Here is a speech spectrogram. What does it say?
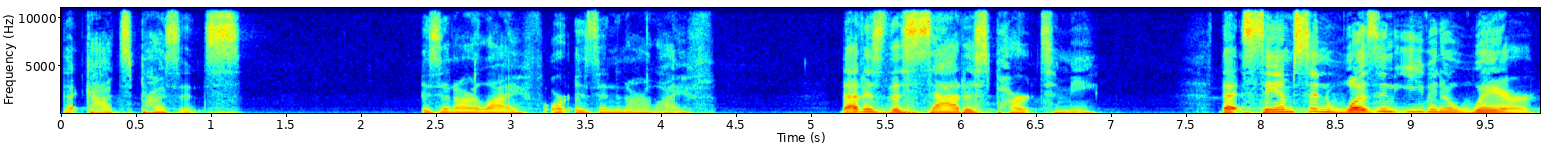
that God's presence is in our life or isn't in our life. That is the saddest part to me. That Samson wasn't even aware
